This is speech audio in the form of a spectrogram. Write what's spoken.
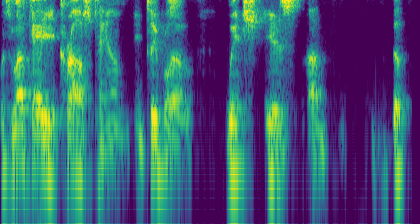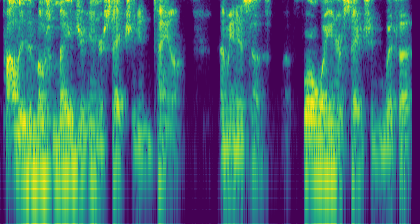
was located across town in Tupelo, which is um, the probably the most major intersection in town. I mean, it's a, a four-way intersection with a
